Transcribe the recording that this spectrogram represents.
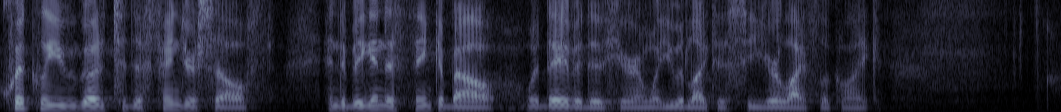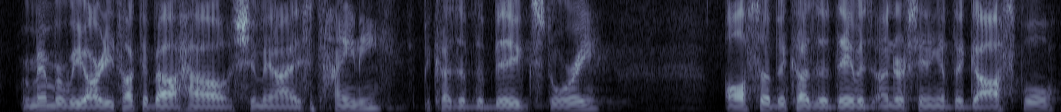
quickly you go to defend yourself and to begin to think about what David did here and what you would like to see your life look like. Remember, we already talked about how Shimei is tiny because of the big story. Also, because of David's understanding of the gospel,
